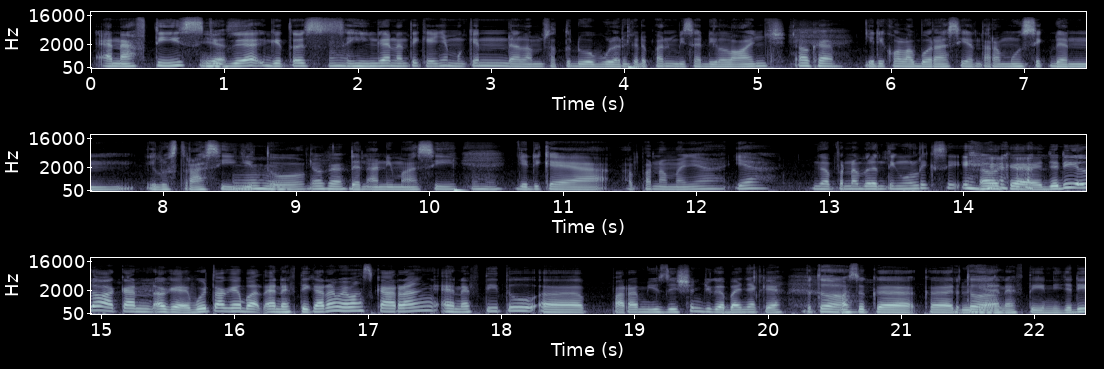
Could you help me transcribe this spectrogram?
NFTs Yes. juga gitu sehingga nanti kayaknya mungkin dalam satu dua bulan ke depan bisa di launch Oke. jadi kolaborasi antara musik dan ilustrasi gitu Mhm, oke. dan animasi jadi kayak apa namanya ya nggak pernah berhenti ngulik sih Oke, jadi lo akan oke, we're talking about NFT karena memang sekarang NFT itu eh, para musician juga banyak ya betul masuk ke ke Betul. dunia NFT ini. Jadi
